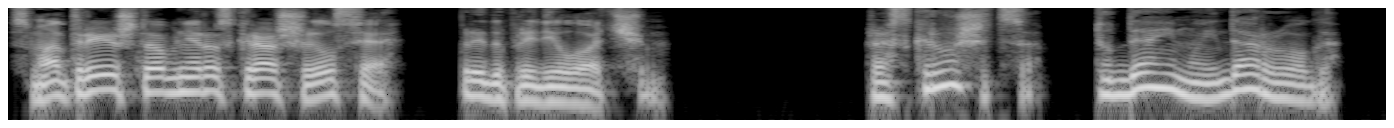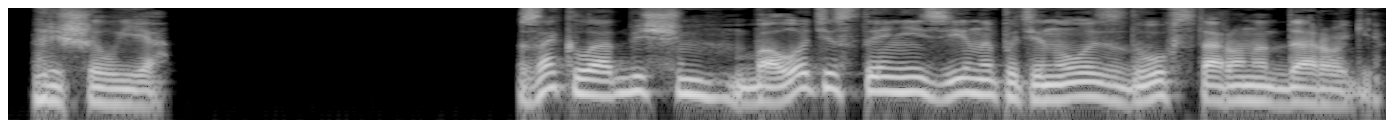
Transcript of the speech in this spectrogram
«Смотри, чтоб не раскрошился», — предупредил отчим. «Раскрошится, туда ему и дорога», — решил я. За кладбищем болотистая низина потянулась с двух сторон от дороги.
